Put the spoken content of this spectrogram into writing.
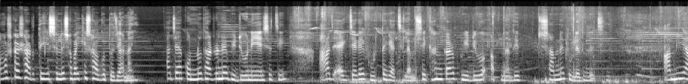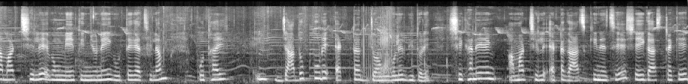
নমস্কার সারথী হেসেলে সবাইকে স্বাগত জানাই। আজ এক অন্য ধরনের ভিডিও নিয়ে এসেছি। আজ এক জায়গায় ঘুরতে গেছিলাম, সেখানকার ভিডিও আপনাদের সামনে তুলে ধরেছি। আমি, আমার ছেলে এবং মেয়ে তিনজনেই ঘুরতে গেছিলাম। কোথায়? এই যাদবপুরে একটা জঙ্গলের ভিতরে। সেখানে আমার ছেলে একটা গাছ কিনেছে। সেই গাছটাকে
